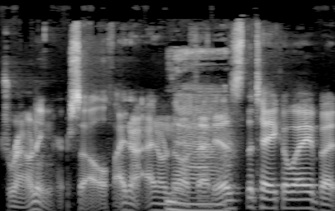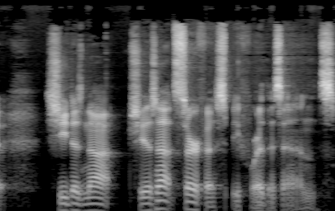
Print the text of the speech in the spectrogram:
drowning herself. I don't, I don't know if that is the takeaway, but she does not, she does not surface before this ends.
